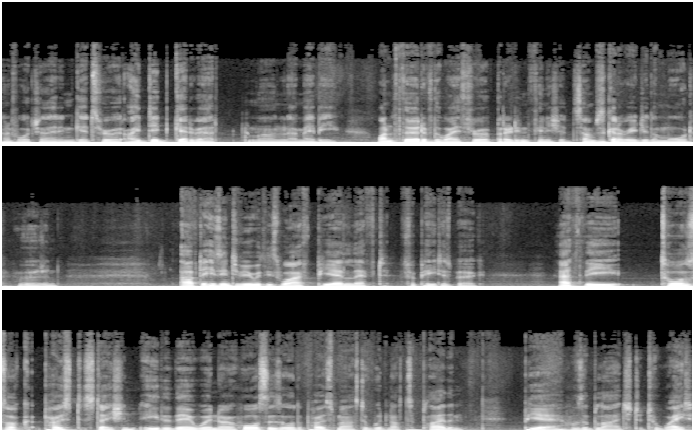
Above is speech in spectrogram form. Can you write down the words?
Unfortunately, I didn't get through it. I did get about, well, know, maybe one third of the way through it, but I didn't finish it. So I'm just going to read you the Maude version. After his interview with his wife, Pierre left for Petersburg. At the Torzhok post station, either there were no horses or the postmaster would not supply them. Pierre was obliged to wait.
